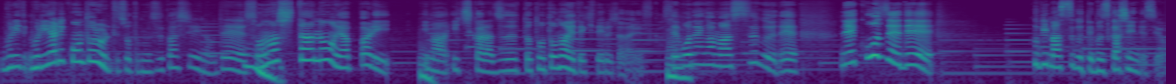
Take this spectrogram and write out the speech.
無理無理やりコントロールってちょっと難しいので、うん。その下のやっぱりうん。今位置からずっと整えてきてるじゃないですか、うん。背骨がまっすぐで猫背で首まっすぐって難しいんですよ。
